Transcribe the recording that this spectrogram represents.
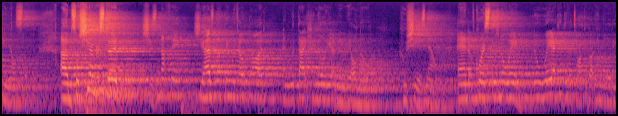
female slave. Um, so she understood she's nothing, she has nothing without God, and with that humility, I mean, we all know who she is now. And of course, there's no way, no way I could give a talk about humility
